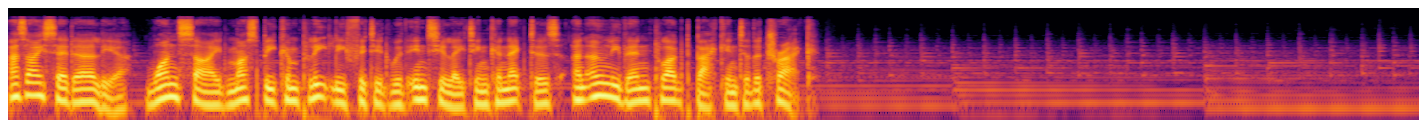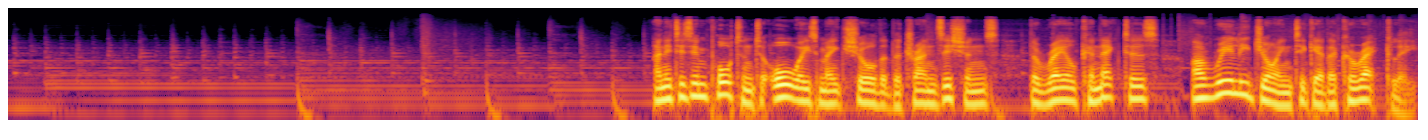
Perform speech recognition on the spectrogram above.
As I said earlier, one side must be completely fitted with insulating connectors and only then plugged back into the track. And it is important to always make sure that the transitions, the rail connectors, are really joined together correctly.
